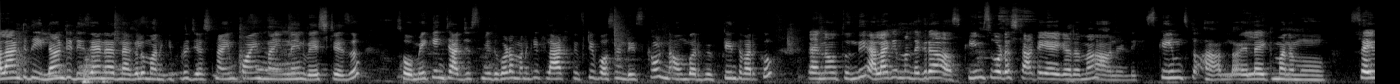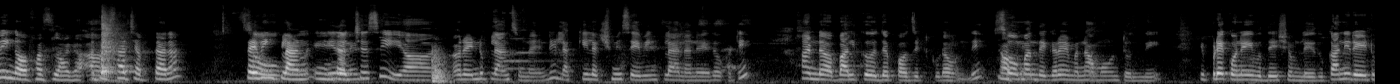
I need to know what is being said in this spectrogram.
అలాంటిది ఇలాంటి డిజైనర్ నగలు మనకి ఇప్పుడు just nine point nine nine wastage so making charges మీద కూడా మనకి flat fifty percent discount November fifteenth వరకు రన్ అవుతుంది. అలాగే మన దగ్గర స్కీమ్స్ కూడా స్టార్ట్ అయ్యాయి కదమ్మా. అవునండి. స్కీమ్స్ లైక్ మనము సేవింగ్ ఆఫర్స్ లాగా అది ఒకసారి చెప్తారా? సేవింగ్ ప్లాన్ ఇది వచ్చేసి రెండు ప్లాన్స్ ఉన్నాయండి. లక్కీ లక్ష్మి సేవింగ్ ప్లాన్ అనేది ఒకటి అండ్ బల్క్ డిపాజిట్ కూడా ఉంది. సో మన దగ్గర ఏమైనా అమౌంట్ ఉంది. ఇప్పుడే కొనే ఉద్దేశం లేదు. కానీ రేటు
